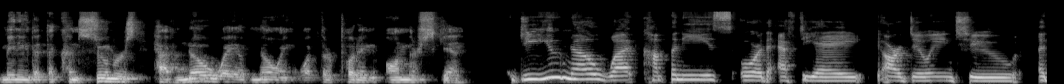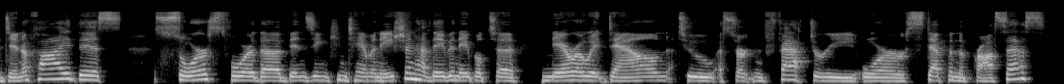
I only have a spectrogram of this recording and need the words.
meaning that the consumers have no way of knowing what they're putting on their skin. Do you know what companies or the FDA are doing to identify this source for the benzene contamination? Have they been able to narrow it down to a certain factory or step in the process?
